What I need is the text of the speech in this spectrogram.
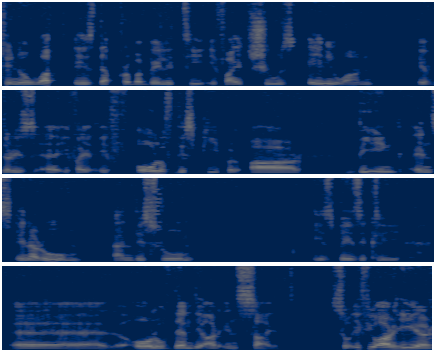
to know what is the probability if I choose anyone if there is uh, if I if all of these people are being in, in a room and this room is basically uh, all of them they are inside so if you are here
